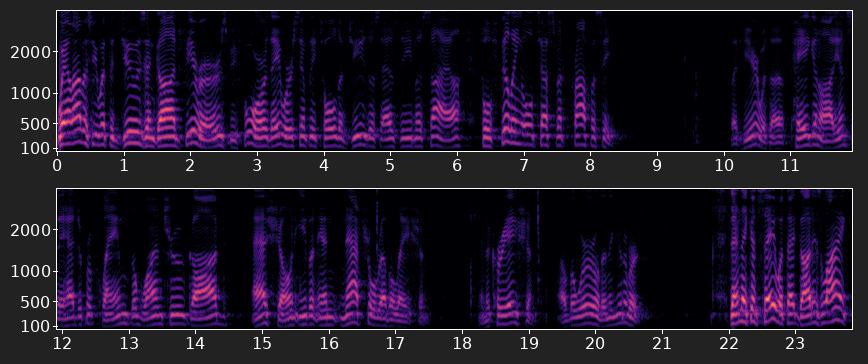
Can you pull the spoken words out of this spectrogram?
Well, obviously, with the Jews and God-fearers before, they were simply told of Jesus as the Messiah, fulfilling Old Testament prophecy. But here, with a pagan audience, they had to proclaim the one true God as shown even in natural revelation, in the creation of the world and the universe. Then they could say what that God is like.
